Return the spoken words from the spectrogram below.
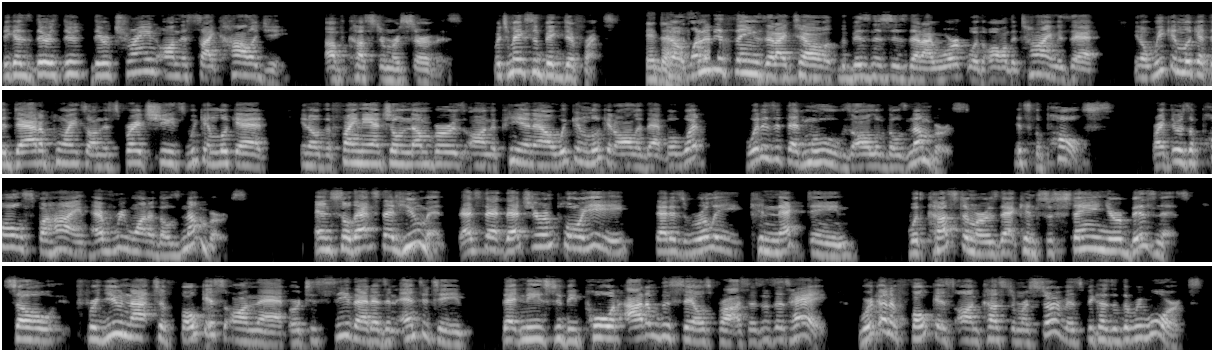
because they're, they're, they're trained on the psychology of customer service, which makes a big difference. It does. You know, one of the things that I tell the businesses that I work with all the time is that, you know, we can look at the data points on the spreadsheets. We can look at you know, the financial numbers on the P&L. We can look at all of that, but what, what is it that moves all of those numbers? It's the pulse, right? There's a pulse behind every one of those numbers. And so that's that human. That's that, that's your employee that is really connecting with customers that can sustain your business. So for you not to focus on that or to see that as an entity that needs to be pulled out of the sales process and says, Hey, we're going to focus on customer service because of the rewards.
